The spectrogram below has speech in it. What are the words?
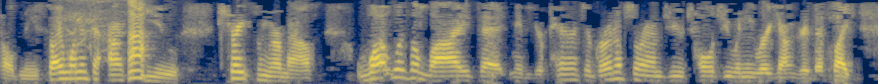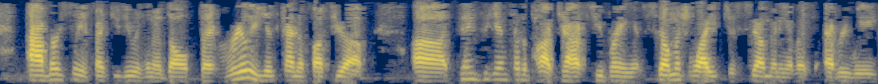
told me. So I wanted to ask you, straight from your mouth, what was a lie that maybe your parents or grown-ups around you told you when you were younger that's like adversely affected you as an adult that really just kind of fucked you up? Uh, thanks again for the podcast. You bring so much light to so many of us every week.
